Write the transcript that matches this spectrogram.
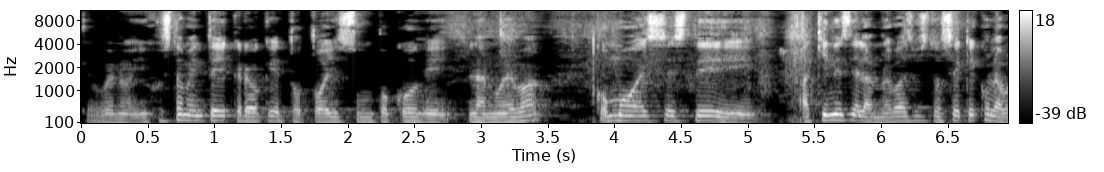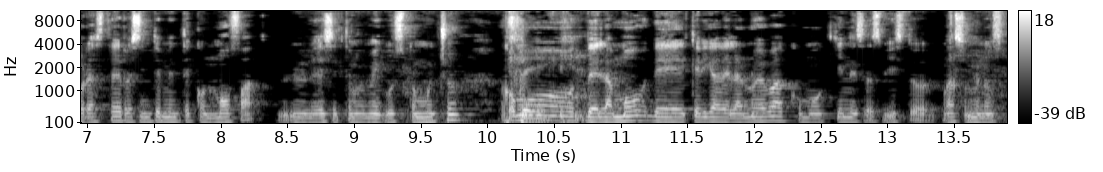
Qué bueno, y justamente creo que Totoy es un poco de la nueva. ¿Cómo es este? ¿A quiénes de la nueva has visto? Sé que colaboraste recientemente con Mofa, ese tema me gustó mucho. ¿Cómo de la mo, de que diga de la nueva, como quiénes has visto, más o menos?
